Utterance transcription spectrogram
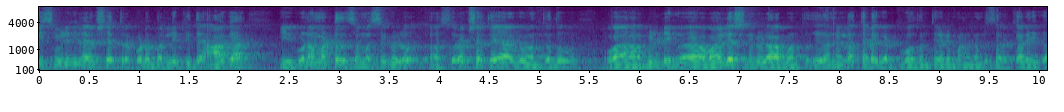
ಈ ಸಿವಿಲ್ ಇಂಜಿನಿಯರ್ ಕ್ಷೇತ್ರ ಕೂಡ ಬರಲಿಕ್ಕಿದೆ. ಆಗ ಈ ಗುಣಮಟ್ಟದ ಸಮಸ್ಯೆಗಳು ಸುರಕ್ಷತೆ ಆಗುವಂಥದ್ದು, ವಾ ಬಿಲ್ಡಿಂಗ್ ವಯಲೇಷನ್ಗಳಾಗುವಂಥದ್ದು ಇದನ್ನೆಲ್ಲ ತಡೆಗಟ್ಬೋದು ಅಂತೇಳಿ ಮನಗಂಡು ಸರ್ಕಾರ ಈಗ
